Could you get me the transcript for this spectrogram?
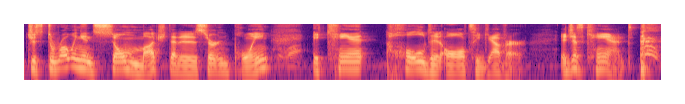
just throwing in so much that at a certain point, it can't hold it all together. It just can't.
